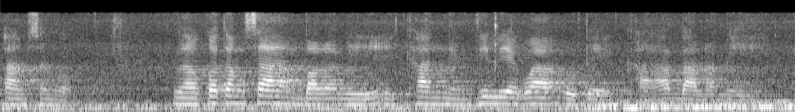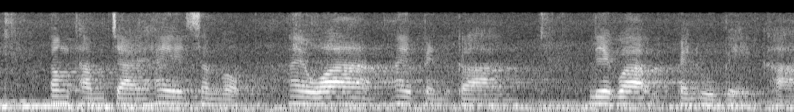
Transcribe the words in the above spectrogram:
ความสงบ เราก็ต้องสร้างบารมีอีกขั้นหนึ่งที่เรียกว่าอุเบกขาบารมี ต้องทำใจให้สงบให้ว่างให้เป็นกลาง เรียกว่าเป็นอุเบกขา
